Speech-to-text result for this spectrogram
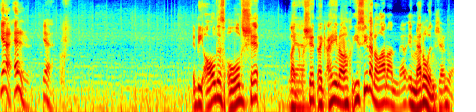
yeah, editor. Yeah. It'd be all this old shit, like Yeah. shit. Like I, you know, you see that a lot on in metal in general.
